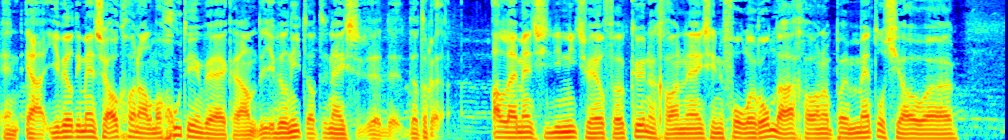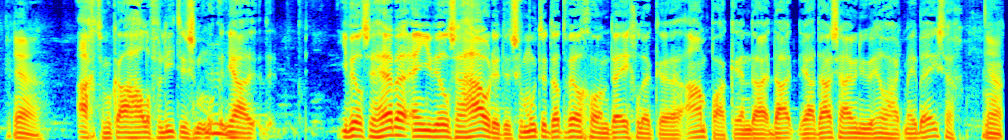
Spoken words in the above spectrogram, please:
en ja, je wil die mensen ook gewoon allemaal goed inwerken. Aan. Je wil niet dat ineens eh, dat er allerlei mensen die niet zo heel veel kunnen, gewoon ineens in een volle ronda, gewoon op een metal show eh, Ja, achter elkaar halve liters. mo- Ja, je wil ze hebben en je wil ze houden. Dus we moeten dat wel gewoon degelijk eh, aanpakken. En daar, daar, ja, daar zijn we nu heel hard mee bezig. ja.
